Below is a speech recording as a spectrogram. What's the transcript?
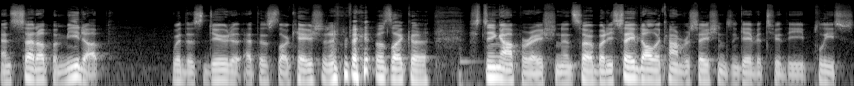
and set up a meetup with this dude at this location. And it was like a sting operation. And so, but he saved all the conversations and gave it to the police.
